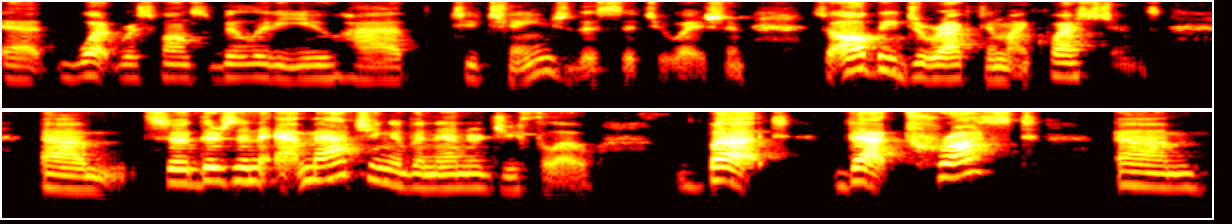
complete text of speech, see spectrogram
at what responsibility you have to change this situation. So I'll be direct in my questions. Um, so there's a matching of an energy flow, but that trust um,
